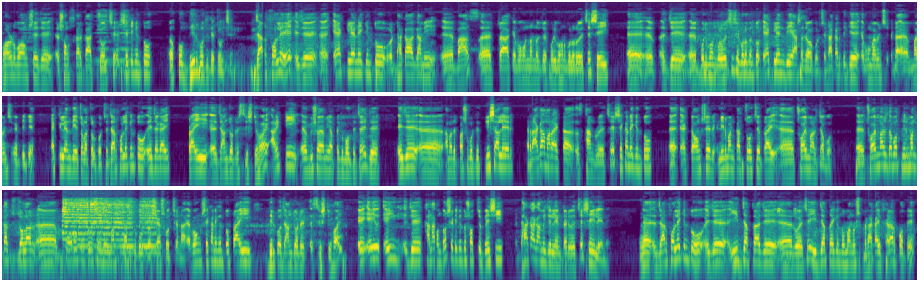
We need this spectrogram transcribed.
ভরাডোবা অংশে যে সংস্কার কাজ চলছে, সেটি কিন্তু খুব ধীর গতিতে চলছে। যার ফলে এই যে এক লেনে কিন্তু ঢাকাগামী বাস ট্রাক এবং অন্যান্য যে পরিবহনগুলো রয়েছে, সেই যে পরিবহনগুলো রয়েছে, সেগুলো কিন্তু এক লেন দিয়ে আসা যাওয়া করছে। ঢাকার দিকে এবং ময়মনসিংহ ময়মনসিংহের দিকে একটি লেন দিয়ে চলাচল করছে, যার ফলে কিন্তু এই জায়গায় প্রায় যানজটের সৃষ্টি হয়। আরেকটি বিষয় আমি আপনাকে বলতে চাই যে, এই যে আমাদের পার্শ্ববর্তী ত্রিশালের রাগামারা একটা স্থান রয়েছে। সেখানে কিন্তু একটা অংশের নির্মাণ কাজ চলছে প্রায় ছয় মাস আহ, ছয় মাস যাবত নির্মাণ কাজ চলার পরও কিন্তু সেই নির্মাণ কাজটুকু শেষ হচ্ছে না এবং সেখানে কিন্তু প্রায়ই দীর্ঘ যানজটের সৃষ্টি হয়। এই এই যে খানাখন্দর সেটি কিন্তু সবচেয়ে বেশি ঢাকাগামী যে লেনটা রয়েছে সেই লেনে। যার ফলে কিন্তু এই যে ঈদ যাত্রা যে রয়েছে ঈদ যাত্রায় কিন্তু মানুষ ঢাকায় ফেরার পথে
